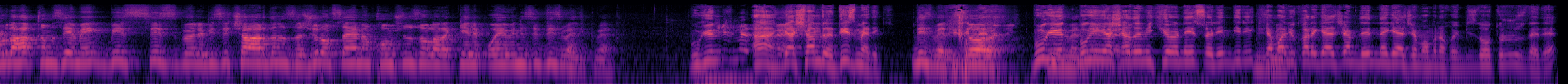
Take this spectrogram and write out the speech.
burada hakkımızı yemeyin. Biz siz böyle bizi çağırdığınızda Jirox'la hemen komşunuz olarak gelip o evinizi dizmedik mi? Bugün Dizmedik ha, mi? yaşandı dizmedik. Dizmedik doğru. Bugün Dizmedik. bugün yaşadığım iki örneği söyleyeyim. Biri Dizmedik. Kemal yukarı geleceğim dedim ne geleceğim amına koyayım biz de otururuz dedi.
